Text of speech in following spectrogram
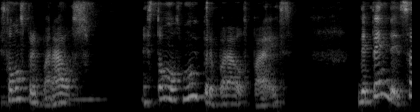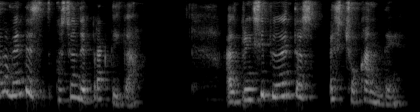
estamos preparados, estamos muy preparados para eso. Depende, solamente es cuestión de práctica. Al principio entras, es chocante,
